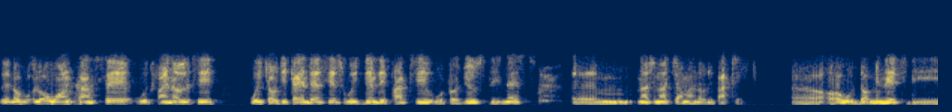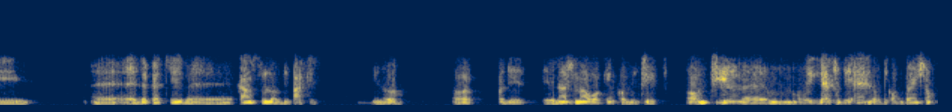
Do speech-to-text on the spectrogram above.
No, no one can say with finality which of the tendencies within the party will produce the next um, national chairman of the party uh, or will dominate the uh, executive uh, council of the party, you know, or, or the the National Working Committee until um, we get to the end of the convention.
